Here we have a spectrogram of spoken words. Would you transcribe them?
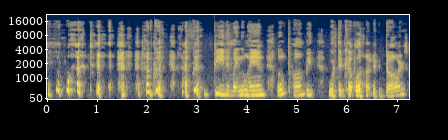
what? I'm going, I've got a bead in my little hand, little palm bead worth a couple hundred dollars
